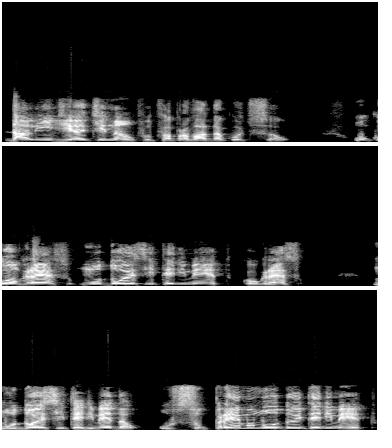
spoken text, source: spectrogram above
Dali em diante, não, foi, aprovado na Constituição. O Congresso mudou esse entendimento. O Congresso mudou esse entendimento, não. O Supremo mudou o entendimento.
